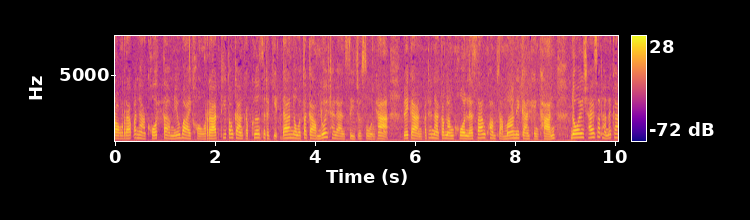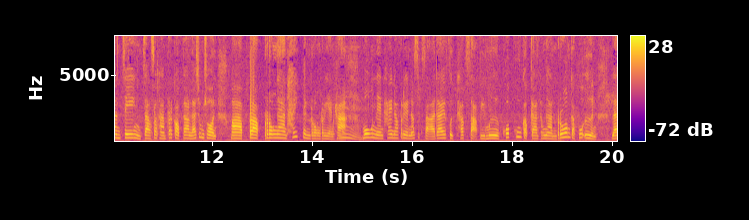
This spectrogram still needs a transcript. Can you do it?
รองรับอนาคตตามนโยบายของรัฐที่ต้องการขับเคลื่อนเศรษฐกิจด้านนวัตกรรมด้วย Thailand 4.0 ค่ะ ด้วยการพัฒนากำลังคนและสร้างความสามารถในการแข่งขัน โดยใช้สถานการณ์จริง จากสถานประกอบการและชุมชน มาปรับโรงงานให้เป็นโรงเรียนค่ะอืมมุ่งเน้นให้นักเรียนนักศึกษาได้ฝึกทักษะฝีมือ ควบคู่กับการทำงานร่วมกับผู้อื่น และ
